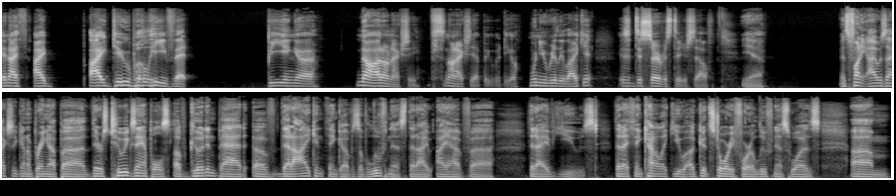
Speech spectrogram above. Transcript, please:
And I I I do believe that being a no, I don't actually. It's not actually that big of a deal. When you really like it, is a disservice to yourself. Yeah. It's funny. I was actually going to bring up. Uh, there's two examples of good and bad of that I can think of as of aloofness that I I have uh, that I have used that I think kind of like you. A good story for aloofness was um,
